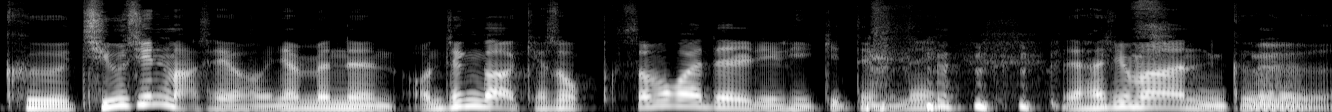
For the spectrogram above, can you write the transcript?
그 지우진 마세요. 왜냐면은 언젠가 계속 써먹어야 될 일이 있기 때문에. 네, 하지만 그 네.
